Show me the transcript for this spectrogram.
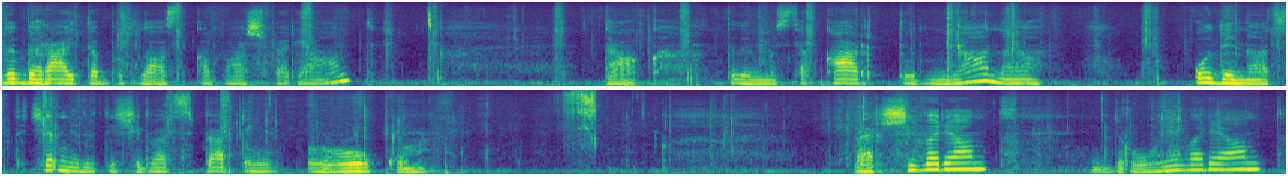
Вибирайте, будь ласка, ваш варіант. Так, дивимося карту дня на 11 червня 2025 року. Перший варіант, другий варіант.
